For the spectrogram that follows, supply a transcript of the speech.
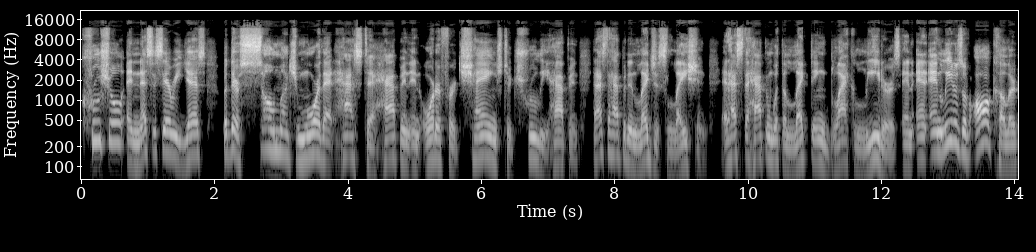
crucial and necessary? Yes, but there's so much more that has to happen in order for change to truly happen. It has to happen in legislation. It has to happen with electing black leaders and and, and leaders of all color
